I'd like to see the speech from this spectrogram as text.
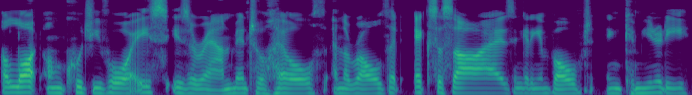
a lot on Coogee Voice is around mental health and the role that exercise and getting involved in community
